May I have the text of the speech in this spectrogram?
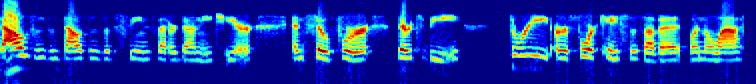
thousands and thousands of scenes that are done each year, and so for there to be three or four cases of it in the last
